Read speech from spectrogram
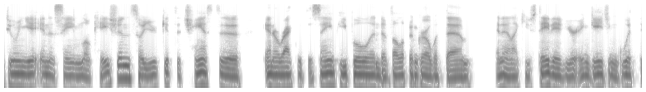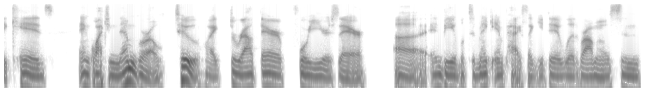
doing it in the same location. So you get the chance to interact with the same people and develop and grow with them. And then, like you stated, you're engaging with the kids and watching them grow too, like throughout their four years there, uh, and be able to make impacts like you did with Ramos and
